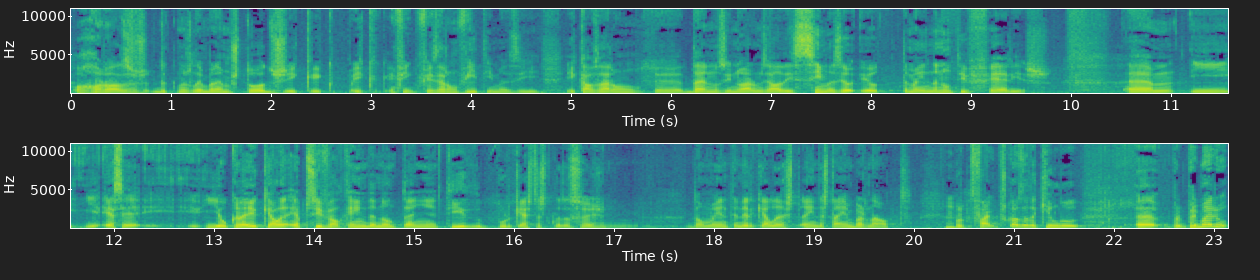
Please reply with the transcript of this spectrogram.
horrorosos de que nos lembramos todos e que, e que enfim, que fizeram vítimas e, e causaram uh, danos enormes, ela disse, sim, mas eu, eu também ainda não tive férias. Um, e, e, essa é, e eu creio que ela, é possível que ainda não tenha tido, porque estas declarações dão-me a entender que ela ainda está em burnout. Hum. Porque, de facto, por causa daquilo Uh, primeiro,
